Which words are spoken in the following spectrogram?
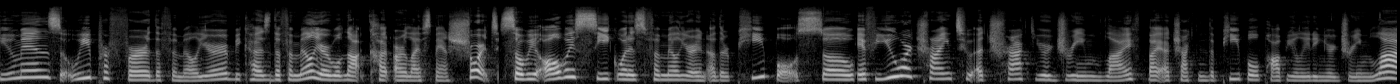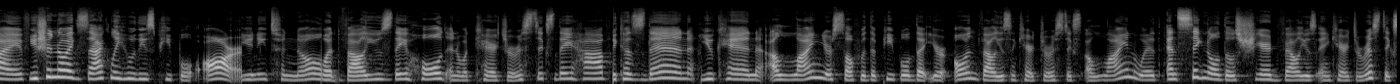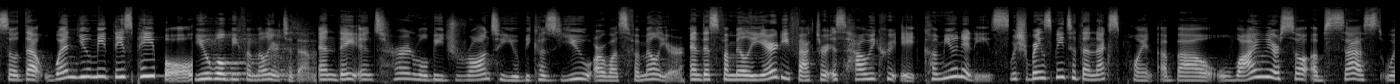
humans, we prefer the familiar because the familiar will not cut our lifespan short. So we always seek what is familiar in other people. So if you are trying to attract your dream life by attracting the people populating your dream life, you should know exactly who these people are. You need to know what values they hold and what characteristics they have because then you can align yourself with the people that your own values and characteristics align with and signal those shared values and characteristics so that when you meet these people, you will be familiar to them and they in turn will be drawn to you because you are what's familiar. And this familiarity factor is how we create communities, which brings me to the next point about why we are so obsessed with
